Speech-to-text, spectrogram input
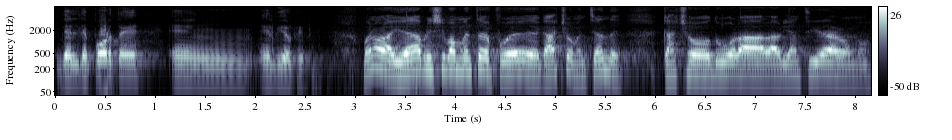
del deporte en el videoclip? Bueno, la idea principalmente fue de Cacho, ¿me entiendes? Cacho tuvo la, la brillante idea como,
